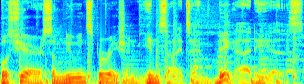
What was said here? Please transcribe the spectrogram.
will share some new inspiration, insights, and big ideas.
